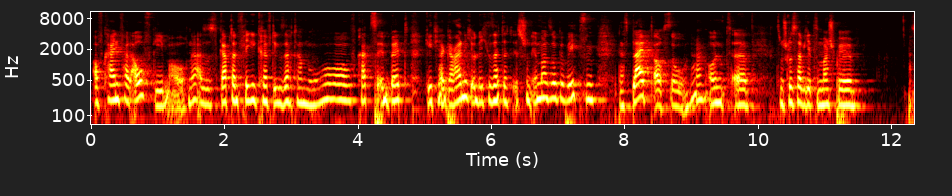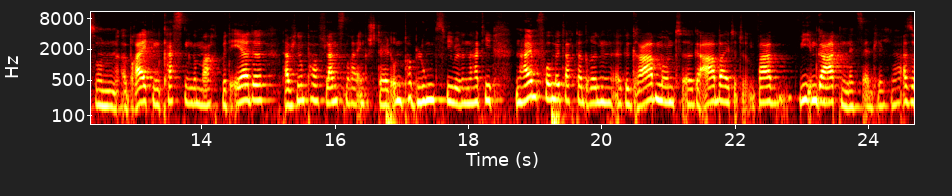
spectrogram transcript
auf keinen Fall aufgeben auch. Ne? Also es gab dann Pflegekräfte, die gesagt haben, oh, Katze im Bett geht ja gar nicht. Und ich gesagt, das ist schon immer so gewesen. Das bleibt auch so. Ne? Und äh, zum Schluss habe ich jetzt zum Beispiel so einen äh, breiten Kasten gemacht mit Erde. Da habe ich nur ein paar Pflanzen reingestellt und ein paar Blumenzwiebeln. Dann hat die einen halben Vormittag da drin äh, gegraben und äh, gearbeitet. War wie im Garten letztendlich. Ne? Also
